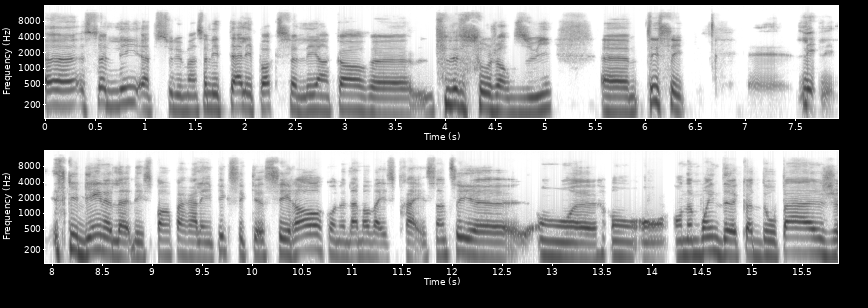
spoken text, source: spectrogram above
Euh, l'est absolument. Ça l'était à l'époque, ça l'est encore euh, plus aujourd'hui. Euh, tu sais, c'est euh, ce qui est bien là, des sports paralympiques, c'est que c'est rare qu'on a de la mauvaise presse. Hein. Euh, on, on, on, a moins de codes dopage.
